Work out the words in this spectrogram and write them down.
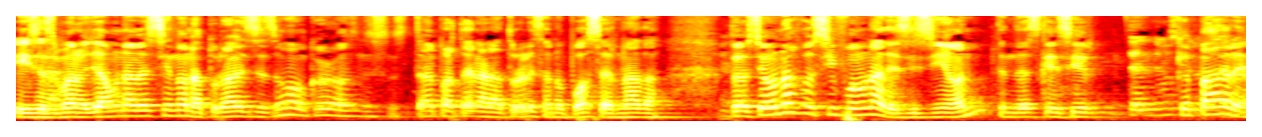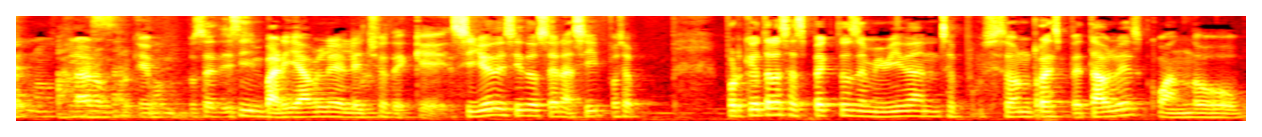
Y dices, Claro. bueno, ya una vez siendo natural, dices, oh, girl, está parte de la naturaleza, no puedo hacer nada. Pero si aún así fue una decisión, tendrás que decir, Tendremos qué que padre. Claro, porque o sea, es invariable el hecho de que si yo decido ser así, pues, o sea, ¿por qué otros aspectos de mi vida son respetables cuando...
